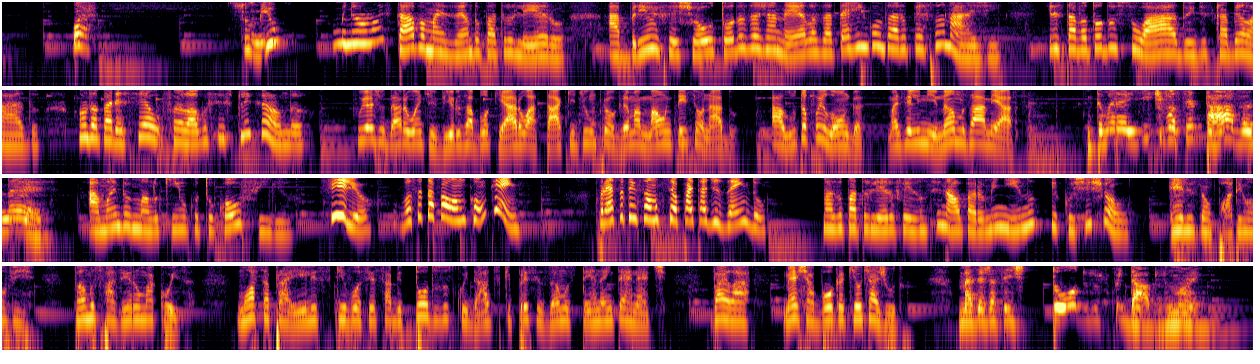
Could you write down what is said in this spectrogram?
Ué, sumiu? O menino não estava mais vendo o patrulheiro. Abriu e fechou todas as janelas até reencontrar o personagem. Ele estava todo suado e descabelado. Quando apareceu, foi logo se explicando. Fui ajudar o antivírus a bloquear o ataque de um programa mal intencionado. A luta foi longa, mas eliminamos a ameaça. Então era aí que você tava, né? A mãe do maluquinho cutucou o filho. Filho, você tá falando com quem? Presta atenção no que seu pai tá dizendo. Mas o patrulheiro fez um sinal para o menino e cochichou. Eles não podem ouvir. Vamos fazer uma coisa. Mostra para eles que você sabe todos os cuidados que precisamos ter na internet. Vai lá, mexe a boca que eu te ajudo. Mas eu já sei de todos os cuidados, mãe.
